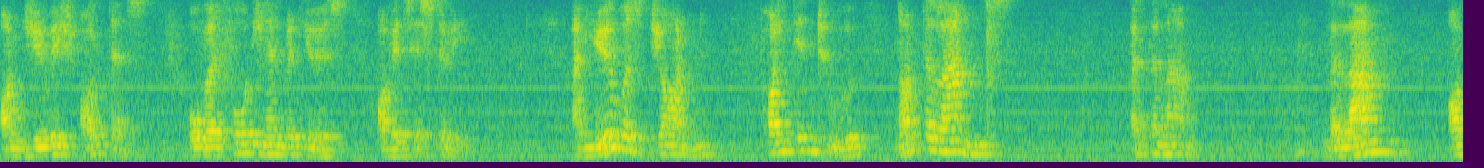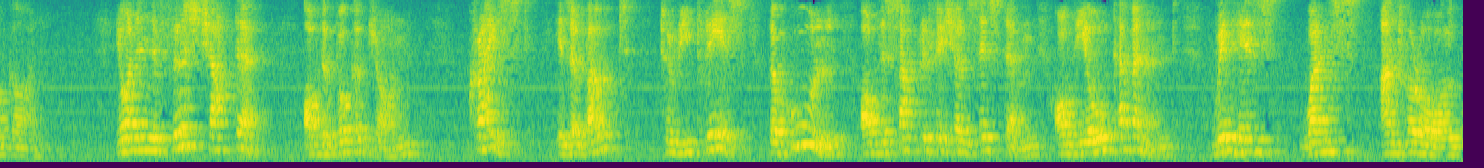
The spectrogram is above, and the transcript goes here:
on Jewish altars over 1400 years of its history. And here was John pointing to not the lambs, but the Lamb. The Lamb of God. You know, in the first chapter of the book of John, Christ is about to replace the whole of the sacrificial system of the Old Covenant with his once and for all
